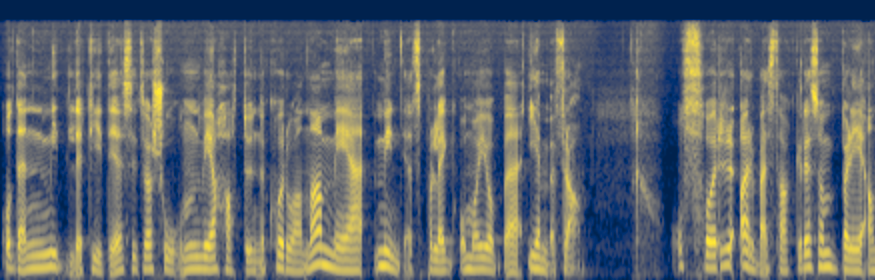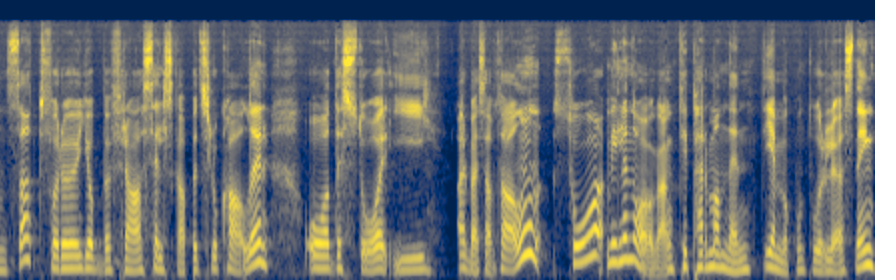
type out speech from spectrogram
og den midlertidige situasjonen vi har hatt under korona med myndighetspålegg om å jobbe hjemmefra. Og for arbeidstakere som ble ansatt for å jobbe fra selskapets lokaler, og det står i arbeidsavtalen, så vil en overgang til permanent hjemmekontorløsning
